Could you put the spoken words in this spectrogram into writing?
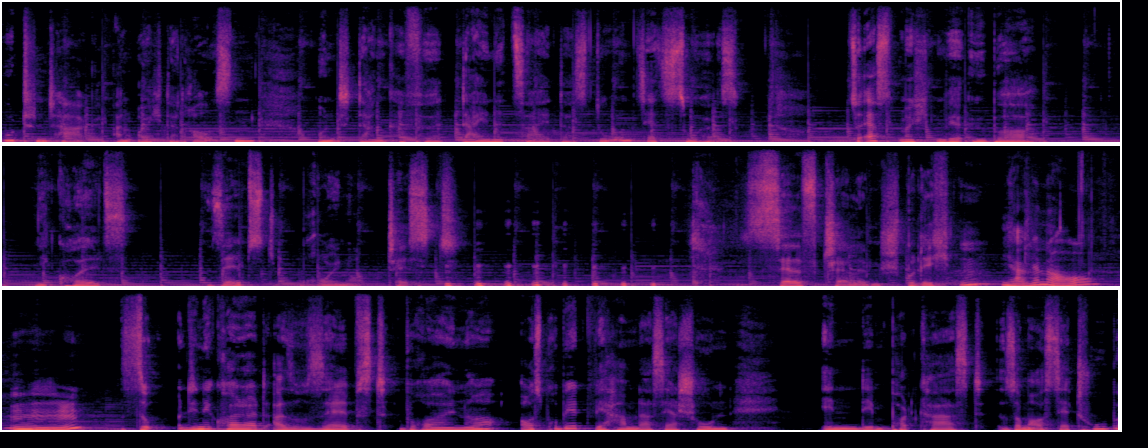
Guten Tag an euch da draußen und danke für deine Zeit, dass du uns jetzt zuhörst. Zuerst möchten wir über Nicoles Selbstbräuner-Test Self-Challenge berichten. Ja, genau. Mhm. So, die Nicole hat also Selbstbräuner ausprobiert. Wir haben das ja schon in dem Podcast Sommer aus der Tube,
